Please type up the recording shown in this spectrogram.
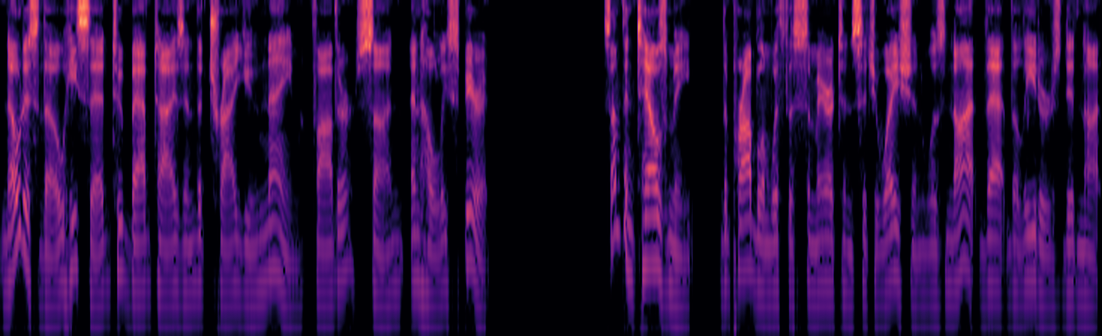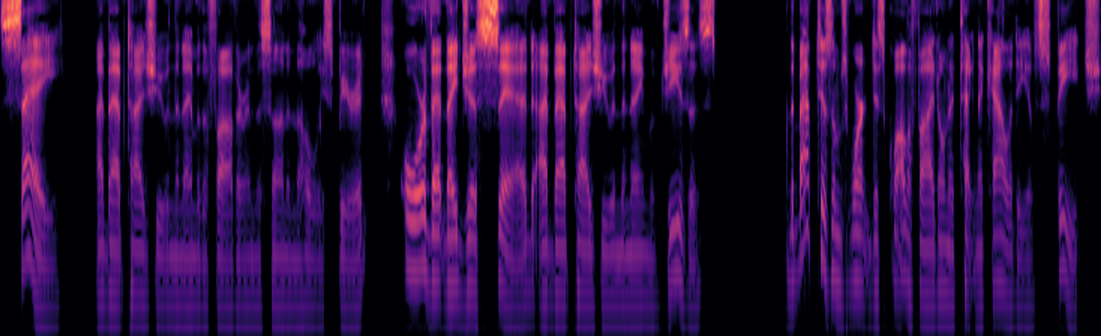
Notice, though, he said to baptize in the triune name Father, Son, and Holy Spirit. Something tells me the problem with the Samaritan situation was not that the leaders did not say, I baptize you in the name of the Father and the Son and the Holy Spirit, or that they just said, I baptize you in the name of Jesus. The baptisms weren't disqualified on a technicality of speech.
